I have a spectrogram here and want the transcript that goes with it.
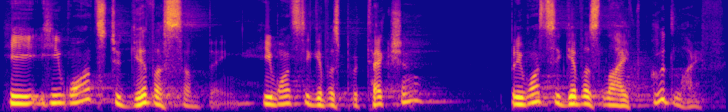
He, he wants to give us something. He wants to give us protection, but He wants to give us life, good life.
